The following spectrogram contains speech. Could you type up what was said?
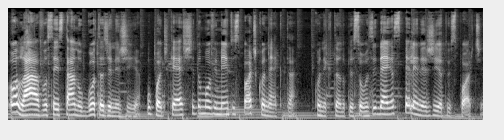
Olá, você está no Gotas de Energia, o podcast do Movimento Esporte Conecta, conectando pessoas e ideias pela energia do esporte.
